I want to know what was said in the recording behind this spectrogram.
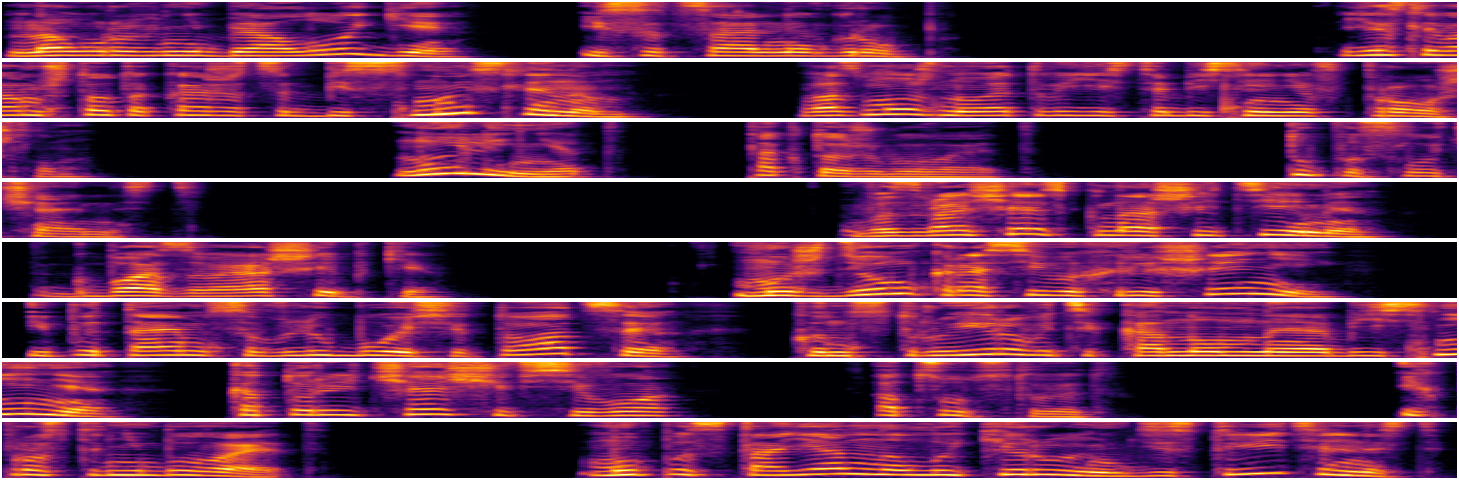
на уровне биологии и социальных групп. Если вам что-то кажется бессмысленным, возможно, у этого есть объяснение в прошлом. Ну или нет, так тоже бывает. Тупо случайность. Возвращаясь к нашей теме, к базовой ошибке. Мы ждем красивых решений и пытаемся в любой ситуации конструировать экономные объяснения, которые чаще всего отсутствуют. Их просто не бывает. Мы постоянно лакируем действительность,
